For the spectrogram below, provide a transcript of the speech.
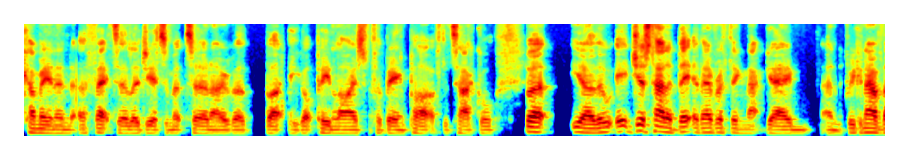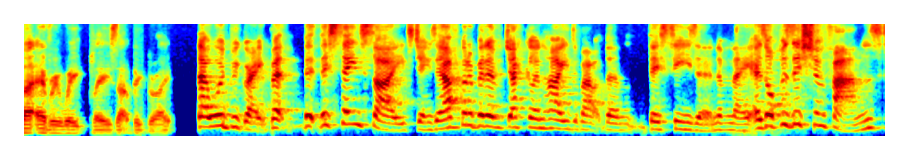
come in and affect a legitimate turnover, but he got penalised for being part of the tackle. But you know, it just had a bit of everything that game, and if we can have that every week, please, that'd be great. That would be great. But this same side, James, they have got a bit of Jekyll and Hyde about them this season, haven't they? As opposition fans,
